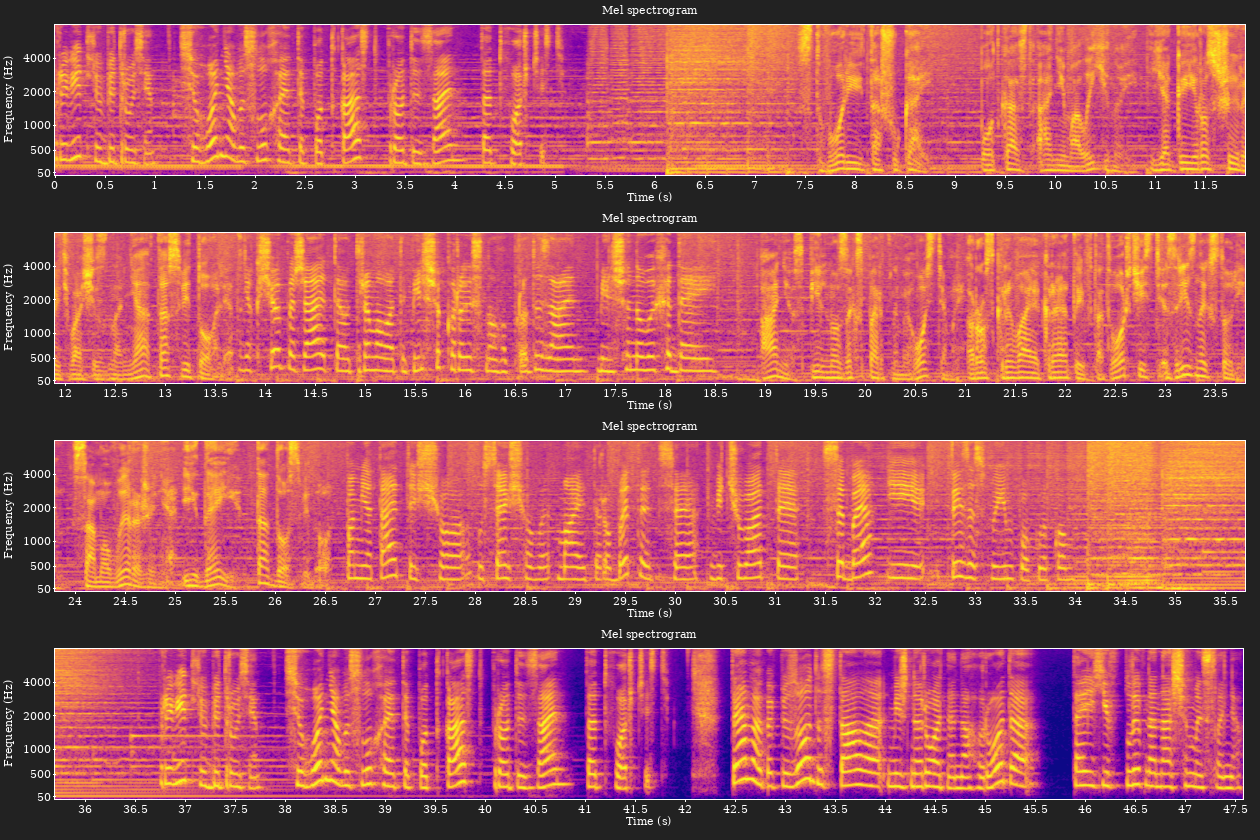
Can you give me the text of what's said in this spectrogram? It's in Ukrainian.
Привіт, любі друзі! Сьогодні ви слухаєте подкаст про дизайн та творчість. Створюй та шукай подкаст Ані Малихіної, який розширить ваші знання та світогляд. Якщо бажаєте отримувати більше корисного про дизайн, більше нових ідей. Аня спільно з експертними гостями розкриває креатив та творчість з різних сторін, самовираження, ідеї та досвіду. Пам'ятайте, що усе, що ви маєте робити, це відчувати себе і йти за своїм покликом. Привіт, любі друзі! Сьогодні ви слухаєте подкаст про дизайн та творчість. Тема епізоду стала міжнародна нагорода та її вплив на наше мислення.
